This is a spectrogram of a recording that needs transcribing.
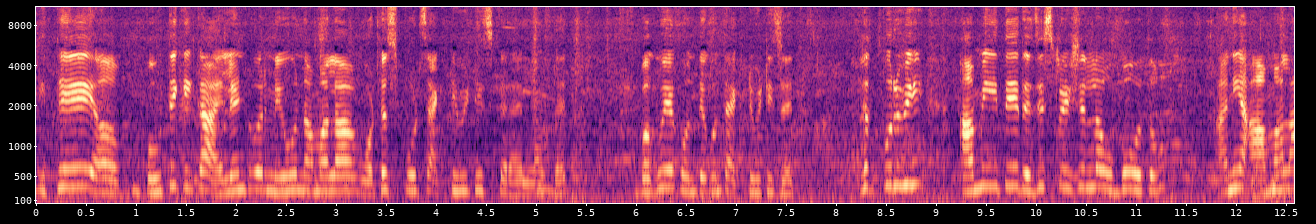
इथे बहुतेक एका आयलंडवर नेऊन आम्हाला वॉटर स्पोर्ट्स ॲक्टिव्हिटीज करायला लावत आहेत बघूया कोणत्या कोणत्या ॲक्टिव्हिटीज आहेत. तत्पूर्वी आम्ही इथे रजिस्ट्रेशनला उभं होतो आणि आम्हाला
